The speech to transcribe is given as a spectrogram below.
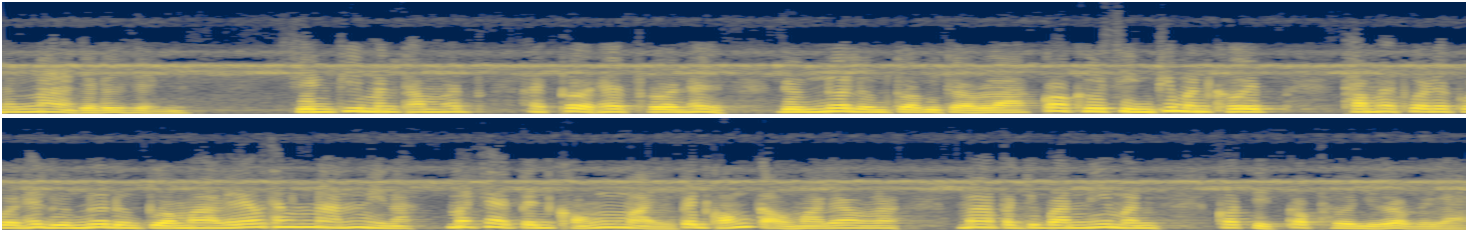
มันน่าจะได้เห็น สิ่งที่มันทำให้ให้เพลิดให้เพลินให้ลืมเนื้อลืมตัวอยู่ตลอดเวลา ก็คือสิ่งที่มันเคย ทำให้เพลินให้เพลินให้ลืมเนื้อลืมตัวมาแล้วทั้งนั้นนี่นะไม่ใช่เป็นของใหม่ เป็นของเก่ามาแล้วนะมาปัจจุบันนี้มันก็ติดก็เพลินอยู่ตลอดเวลา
